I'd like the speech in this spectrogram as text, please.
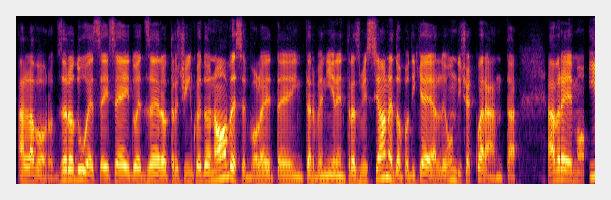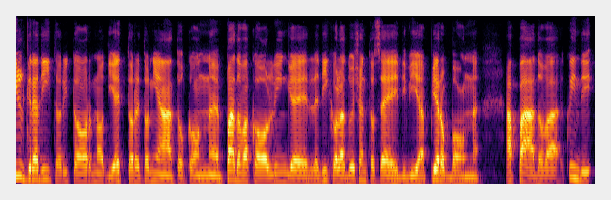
al lavoro. 0266203529 se volete intervenire in trasmissione, dopodiché alle 11.40 avremo il gradito ritorno di Ettore Toniato con Padova Calling e l'edicola 206 di via Piero Bon a Padova. Quindi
